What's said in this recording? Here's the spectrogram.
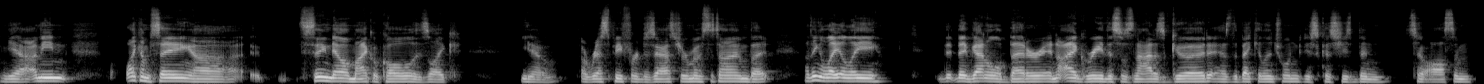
Yeah, I mean, like I'm saying, uh, sitting down with Michael Cole is like, you know, a recipe for disaster most of the time. But I think lately they've gotten a little better, and I agree this was not as good as the Becky Lynch one, just because she's been so awesome.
